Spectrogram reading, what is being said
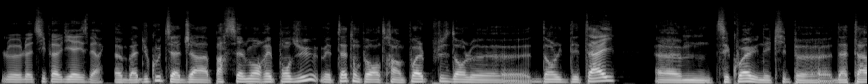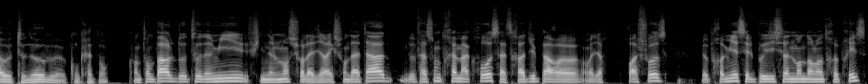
le, type of the iceberg bah, Du coup, tu as déjà partiellement répondu, mais peut-être on peut rentrer un poil plus dans le, dans le détail. Euh, c'est quoi une équipe euh, data autonome concrètement? Quand on parle d'autonomie, finalement, sur la direction data, de façon très macro, ça se traduit par, on va dire, trois choses. Le premier, c'est le positionnement dans l'entreprise.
